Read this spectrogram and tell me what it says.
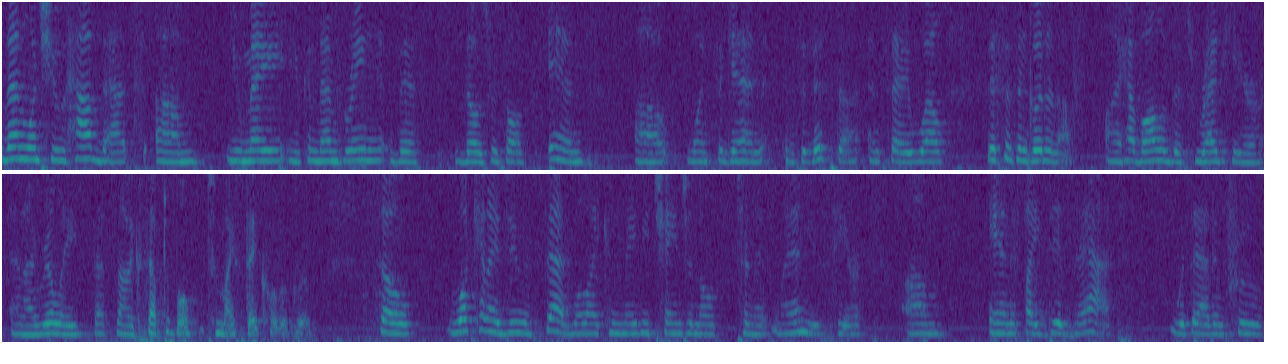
then once you have that, um, you may you can then bring this those results in uh, once again into Vista and say, well, this isn't good enough. I have all of this red here, and I really that's not acceptable to my stakeholder group. So what can I do instead? Well, I can maybe change an alternate land use here. Um, and if I did that, would that improve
